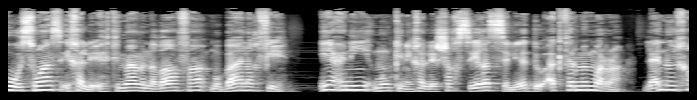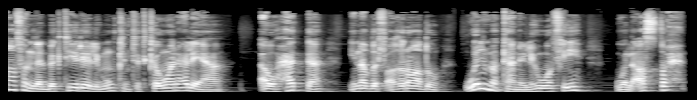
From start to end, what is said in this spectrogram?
هو وسواس يخلي اهتمام النظافة مبالغ فيه يعني ممكن يخلي الشخص يغسل يده أكثر من مرة لأنه يخاف من البكتيريا اللي ممكن تتكون عليها أو حتى ينظف أغراضه والمكان اللي هو فيه والأسطح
